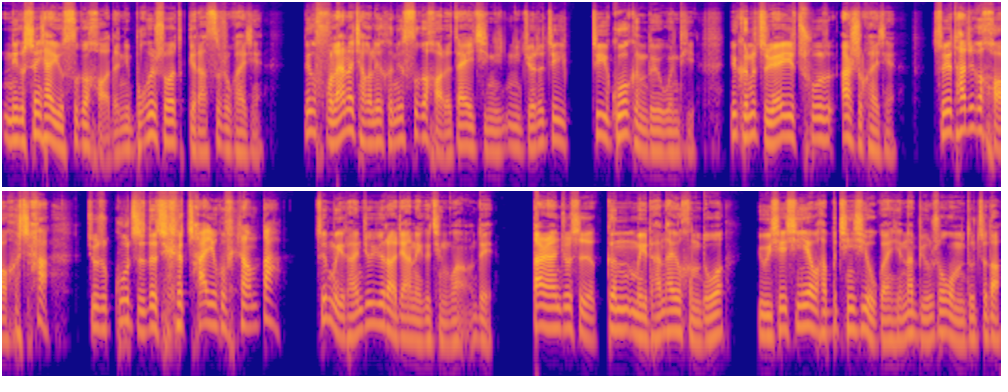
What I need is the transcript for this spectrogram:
那个剩下有四个好的，你不会说给他四十块钱。那个腐烂的巧克力和那四个好的在一起，你你觉得这这一锅可能都有问题，你可能只愿意出二十块钱。所以它这个好和差，就是估值的这个差异会非常大。所以美团就遇到这样的一个情况，对，当然就是跟美团它有很多。有一些新业务还不清晰有关系。那比如说，我们都知道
